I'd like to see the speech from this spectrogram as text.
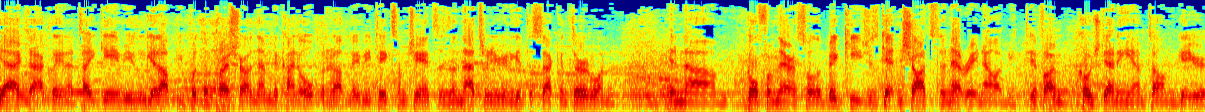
Yeah, exactly. In a tight game, you can get up, you put the pressure on them to kind of open it up, maybe take some chances, and that's when you're going to get the second, third one, and um, go from there. So the big key is just getting shots to the net right now. I'd be, if I'm Coach Dennehy, I'm telling him get your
